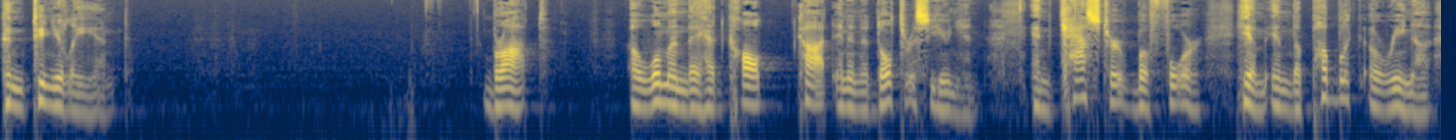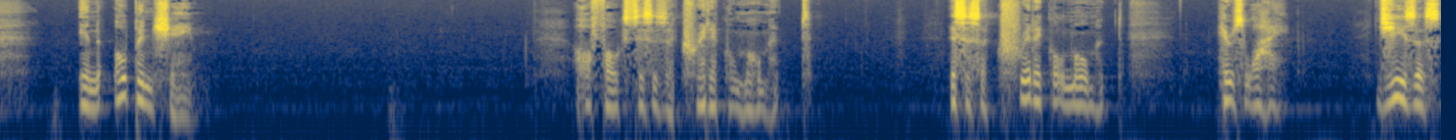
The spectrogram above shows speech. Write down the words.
continually and brought a woman they had caught, caught in an adulterous union and cast her before him in the public arena in open shame. Oh, folks, this is a critical moment. This is a critical moment. Here's why Jesus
